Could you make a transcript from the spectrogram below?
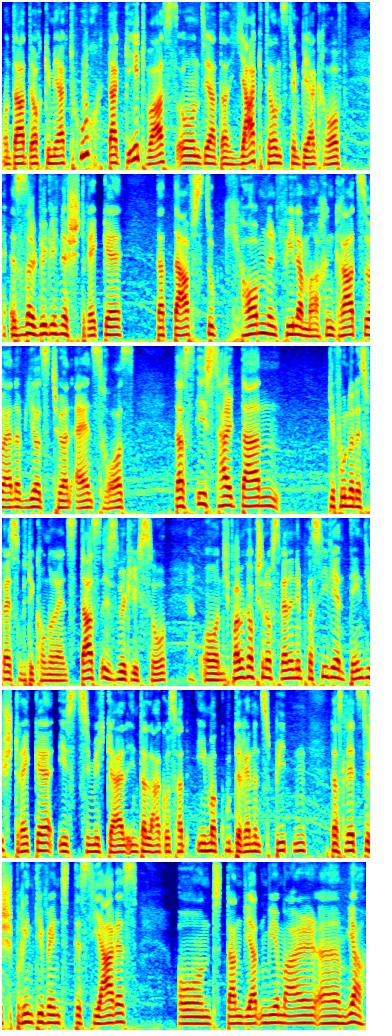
und da hat er auch gemerkt, huch, da geht was und ja, da jagt er uns den Berg rauf. Es ist halt wirklich eine Strecke, da darfst du kaum einen Fehler machen, gerade so einer wie als Turn 1 raus. Das ist halt dann gefundenes Fressen für die Konkurrenz. Das ist wirklich so. Und ich freue mich auch schon aufs Rennen in Brasilien, denn die Strecke ist ziemlich geil. Interlagos hat immer gute Rennen zu bieten. Das letzte Sprint-Event des Jahres. Und dann werden wir mal, ähm, ja,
